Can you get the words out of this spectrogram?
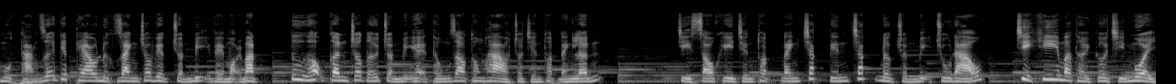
Một tháng rưỡi tiếp theo được dành cho việc chuẩn bị về mọi mặt, từ hậu cần cho tới chuẩn bị hệ thống giao thông hào cho chiến thuật đánh lấn. Chỉ sau khi chiến thuật đánh chắc tiến chắc được chuẩn bị chú đáo, chỉ khi mà thời cơ chín muồi,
